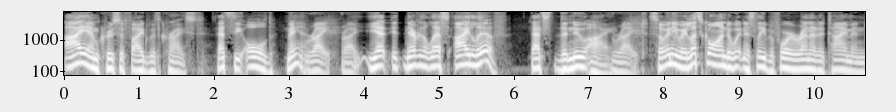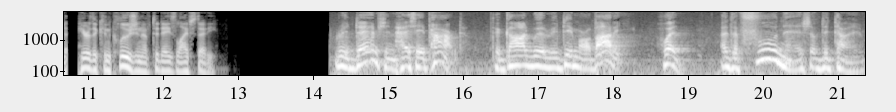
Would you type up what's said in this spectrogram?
I am crucified with Christ. That's the old man. Right, right. Yet, it, nevertheless, I live. That's the new I. Right. So, anyway, let's go on to Witness Lee before we run out of time and uh, hear the conclusion of today's life study. Redemption has a part that God will redeem our body when, at the fullness of the time,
